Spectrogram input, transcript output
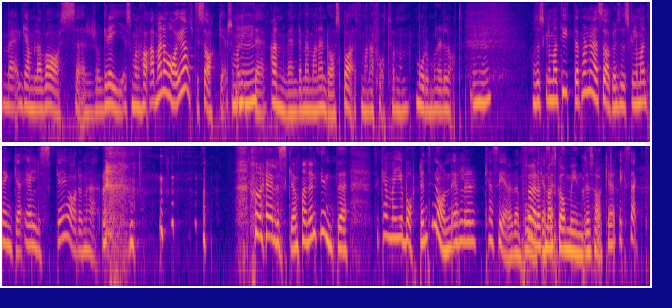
med gamla vaser och grejer. Så man, har, man har ju alltid saker som man inte använder men man ändå har sparat för man har fått från någon mormor eller något. Och så skulle man titta på den här saken så skulle man tänka, älskar jag den här? och älskar man den inte så kan man ge bort den till någon eller kassera den på För olika att man sätt. ska ha mindre saker. Exakt.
